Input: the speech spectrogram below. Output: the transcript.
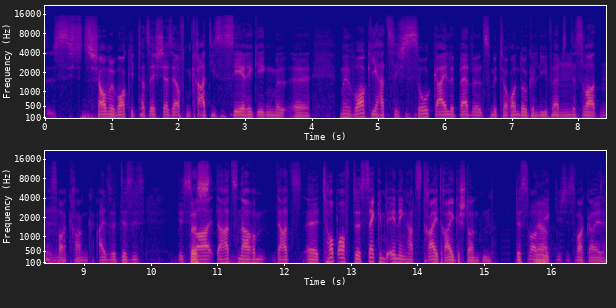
das ich schaue Milwaukee tatsächlich sehr, sehr oft. Und gerade diese Serie gegen äh, Milwaukee hat sich so geile Battles mit Toronto geliefert. Mhm. Das war, das war krank. Also das ist, das, Das- war, da hat es nach dem, da hat's, äh, Top of the Second Inning hat es 3-3 gestanden. Das war Ja. wirklich, das war geil.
